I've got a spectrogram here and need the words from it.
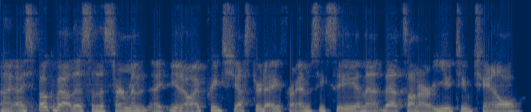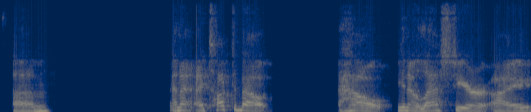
I, I, spoke about this in the sermon. Uh, you know, I preached yesterday for MCC, and that that's on our YouTube channel. Um, and I, I talked about how you know last year I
